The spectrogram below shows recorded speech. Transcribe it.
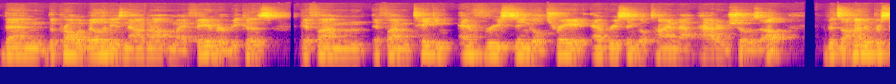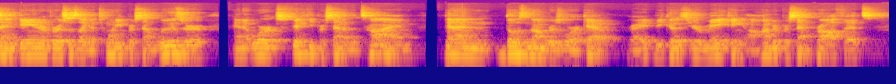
then the probability is now not in my favor because if I'm if I'm taking every single trade every single time that pattern shows up, if it's a 100% gainer versus like a 20% loser and it works 50% of the time, then those numbers work out, right? Because you're making 100% profits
